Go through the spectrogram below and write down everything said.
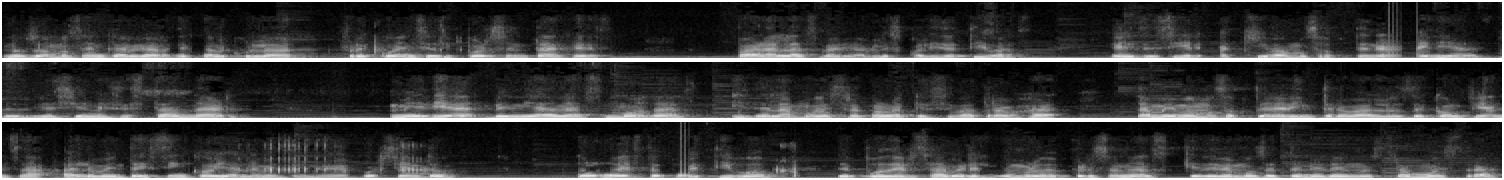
nos vamos a encargar de calcular frecuencias y porcentajes para las variables cualitativas. Es decir, aquí vamos a obtener medias, desviaciones estándar, media, las modas y de la muestra con la que se va a trabajar. También vamos a obtener intervalos de confianza al 95 y al 99%. Todo esto objetivo de poder saber el número de personas que debemos de tener en nuestra muestra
